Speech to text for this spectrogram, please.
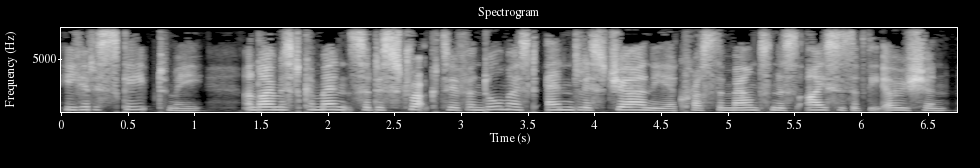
He had escaped me, and I must commence a destructive and almost endless journey across the mountainous ices of the ocean,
